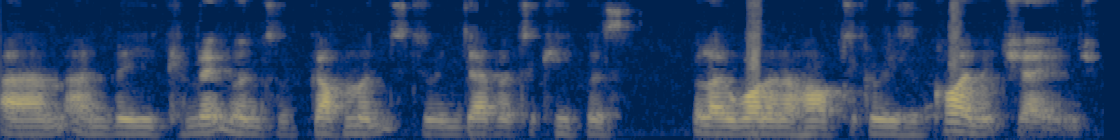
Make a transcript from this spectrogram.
um, and the commitment of governments to endeavour to keep us below 1.5 degrees of climate change,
